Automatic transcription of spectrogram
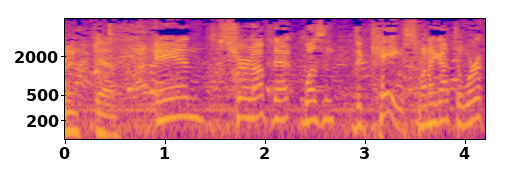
Yeah. And sure enough, that wasn't the case. When I got to work,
